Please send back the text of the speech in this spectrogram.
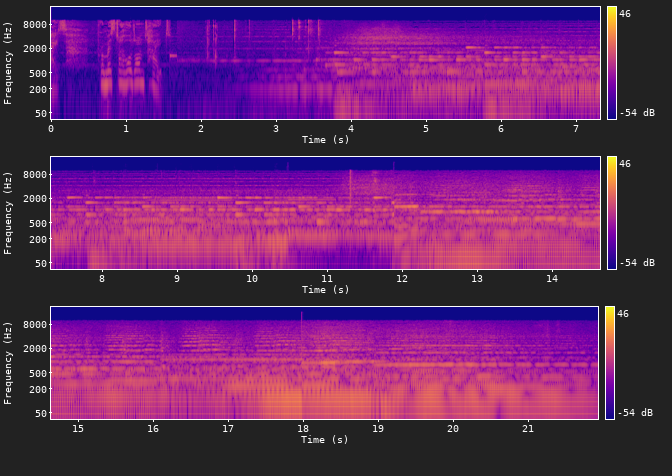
right. Promise to hold on tight.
